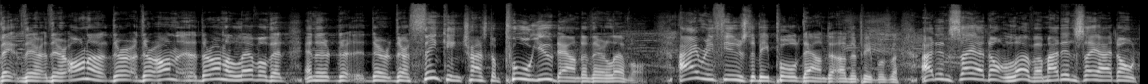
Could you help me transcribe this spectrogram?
They, they're, they're, on a, they're, they're, on, they're on a level that, and their, their, thinking tries to pull you down to their level. I refuse to be pulled down to other people's level. I didn't say I don't love them. I didn't say I don't,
